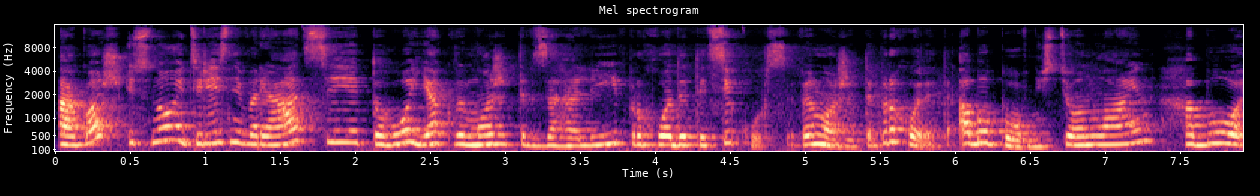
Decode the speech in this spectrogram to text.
Також існують різні варіації того, як ви можете взагалі проходити ці курси. Ви можете проходити або повністю онлайн, або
